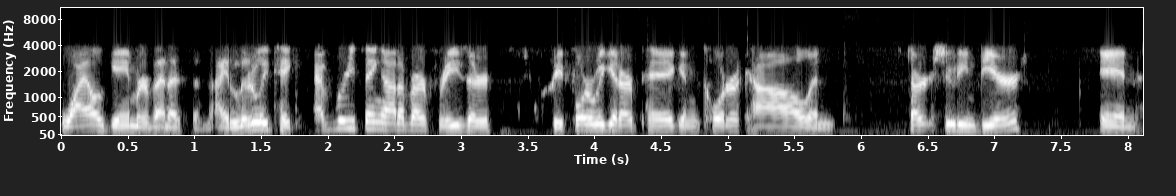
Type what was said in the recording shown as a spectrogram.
wild game or venison. I literally take everything out of our freezer before we get our pig and quarter cow and start shooting deer, and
